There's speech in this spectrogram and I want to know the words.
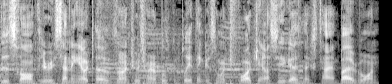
this is Fallen Fury signing out of Zone 2 Eternal Blue Complete. Thank you so much for watching. I'll see you guys next time. Bye everyone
